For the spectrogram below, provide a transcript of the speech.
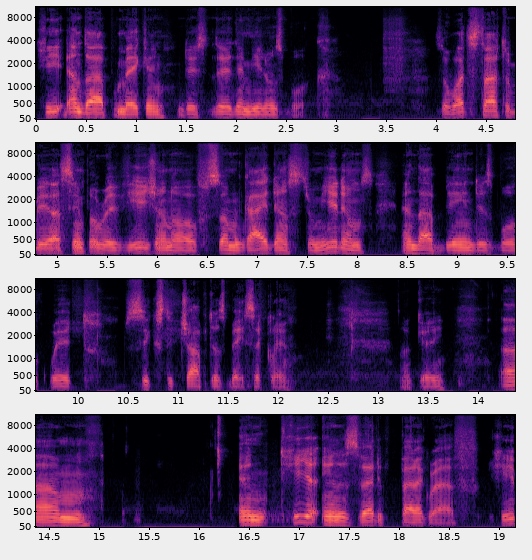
he ended up making this the, the mediums book. So what started to be a simple revision of some guidance to mediums ended up being this book with 60 chapters basically. Okay. Um, and here in this very paragraph, he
